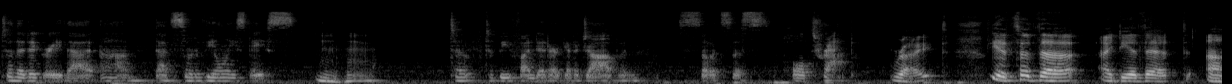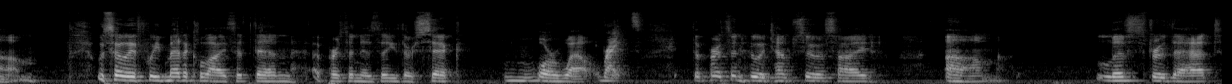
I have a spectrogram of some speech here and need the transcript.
to the degree that um, that's sort of the only space mm-hmm. to, to be funded or get a job. And so it's this whole trap. Right. Yeah, so the idea that, um, so if we medicalize it, then a person is either sick mm-hmm. or well. Right. The person who attempts suicide um, lives through that,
